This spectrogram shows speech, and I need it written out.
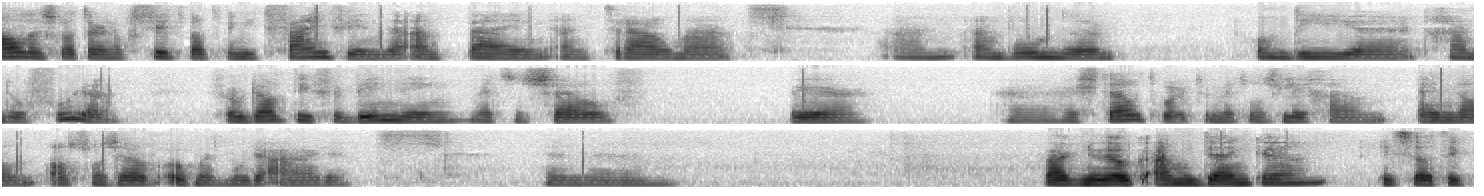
alles wat er nog zit, wat we niet fijn vinden aan pijn, aan trauma, aan, aan wonden, om die uh, te gaan doorvoelen. Zodat die verbinding met onszelf weer uh, hersteld wordt met ons lichaam. En dan als vanzelf ook met moeder aarde. En uh, waar ik nu ook aan moet denken, is dat ik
